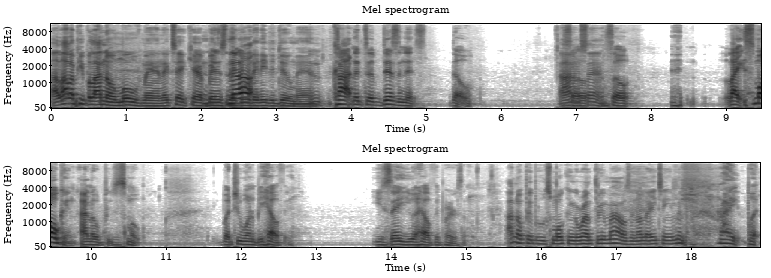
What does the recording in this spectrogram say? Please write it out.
A lot of people I know move, man. They take care of business. They No. do what they need to do, man. Cognitive dissonance, though. I so, understand. So, like smoking, I know people smoke, but you want to be healthy. You say you're a healthy person, I know people who smoking can run three miles in under 18 minutes. right? But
